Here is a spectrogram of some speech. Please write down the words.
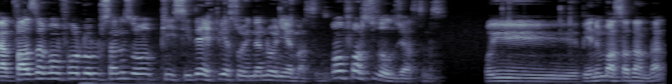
yani fazla konforlu olursanız o PC'de FPS oyunlarını oynayamazsınız. Konforsuz olacaksınız. Oy benim masadan lan.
